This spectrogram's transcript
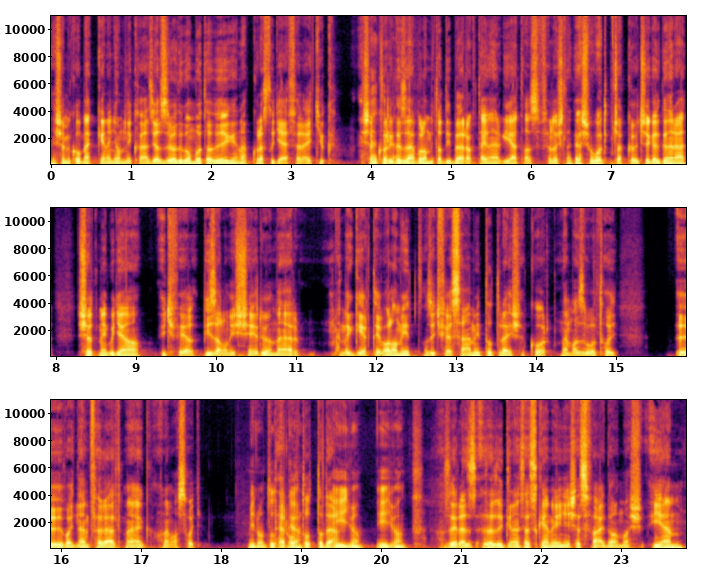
és amikor meg kéne nyomni kvázi a zöld gombot a végén, akkor azt ugye elfelejtjük. És hát akkor igen. igazából, amit addig beraktál energiát, az fölösleges volt, csak költséget generál, sőt, még ugye a ügyfél bizalom is sérül, mert megígértél valamit, az ügyfél számított rá, és akkor nem az volt, hogy ő vagy nem felelt meg, hanem az, hogy Mi te rontottad el. Így van, így van. Azért ez, ez, ez igen, ez, ez kemény, és ez fájdalmas. Ilyen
